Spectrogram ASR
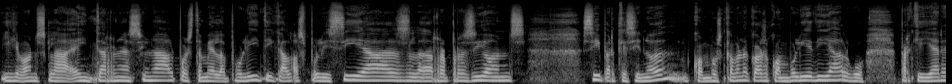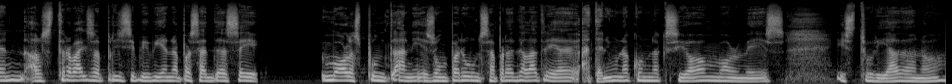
I llavors, clar, internacional, pues, també la política, els policies, les repressions... Sí, perquè si no, quan buscava una cosa, quan volia dir alguna cosa, perquè ja eren els treballs al principi havien passat de ser molt espontanis, un per un, separat de l'altre, a tenir una connexió molt més historiada, no?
